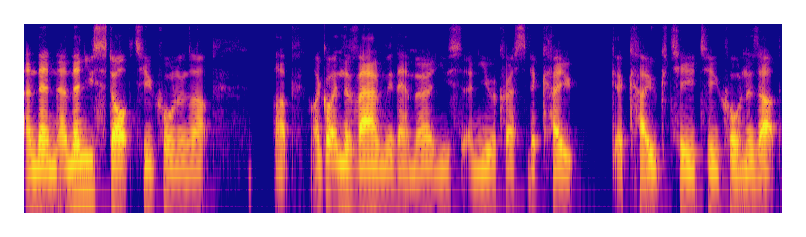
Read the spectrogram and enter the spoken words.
and then and then you stopped two corners up, up. I got in the van with Emma and you and you requested a coke a coke two two corners up,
